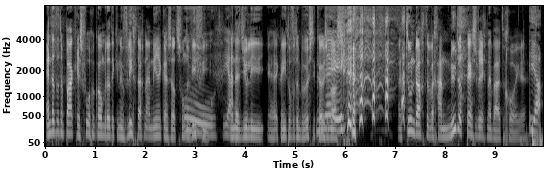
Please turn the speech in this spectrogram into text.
En dat het een paar keer is voorgekomen dat ik in een vliegtuig naar Amerika zat zonder Oeh, wifi. Ja. En dat jullie, uh, ik weet niet of het een bewuste keuze nee. was. en toen dachten we, gaan nu dat persbericht naar buiten gooien. ja,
